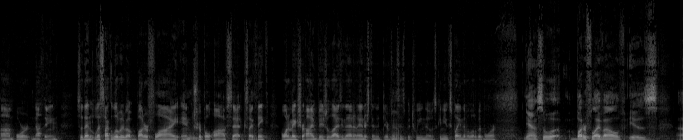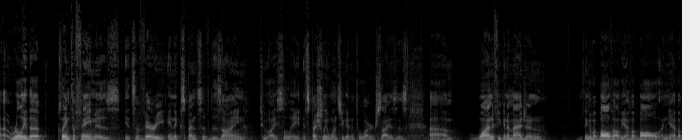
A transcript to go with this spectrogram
um, or nothing. So then let's talk a little bit about butterfly and triple offset because I think I want to make sure I'm visualizing that and I understand the differences between those. Can you explain them a little bit more? Yeah, so a butterfly valve is uh, really the claim to fame is it's a very inexpensive design to isolate, especially once you get into large sizes. Um, one, if you can imagine, you think of a ball valve, you have a ball and you have a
